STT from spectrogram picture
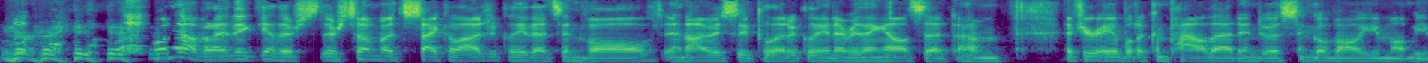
Right, yeah. well, no, but I think yeah, there's there's so much psychologically that's involved, and obviously politically and everything else. That um, if you're able to compile that into a single volume, I'll be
